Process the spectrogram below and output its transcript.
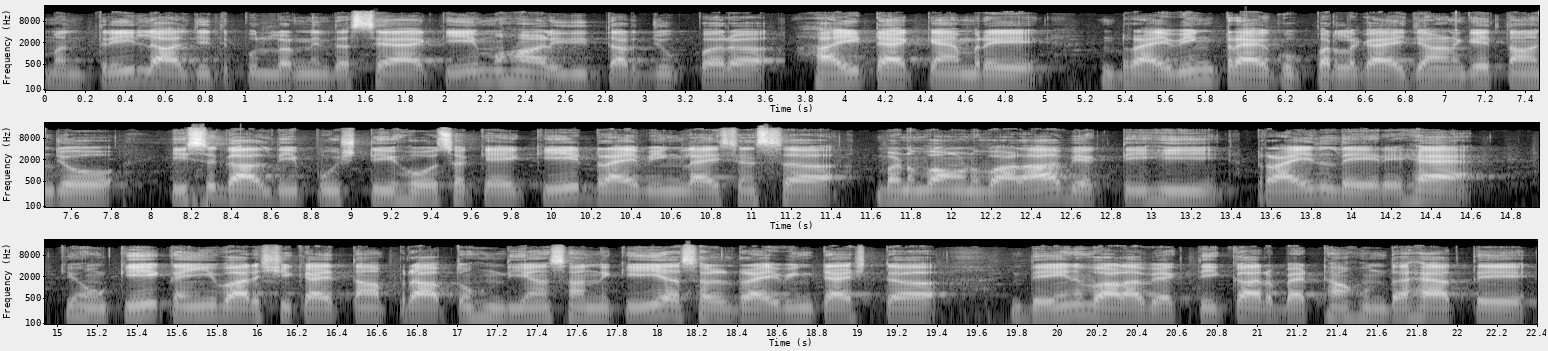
ਮੰਤਰੀ ਲਾਲਜੀਤ ਭੁੱਲਰ ਨੇ ਦੱਸਿਆ ਕਿ ਮੋਹਾਲੀ ਦੀ ਤਰਜ਼ ਉੱਪਰ ਹਾਈ ਟੈਕ ਕੈਮਰੇ ਡਰਾਈਵਿੰਗ ਟਰੈਕ ਉੱਪਰ ਲਗਾਏ ਜਾਣਗੇ ਤਾਂ ਜੋ ਇਸ ਗੱਲ ਦੀ ਪੁਸ਼ਟੀ ਹੋ ਸਕੇ ਕਿ ਡਰਾਈਵਿੰਗ ਲਾਇਸੈਂਸ ਬਣਵਾਉਣ ਵਾਲਾ ਵਿਅਕਤੀ ਹੀ ਟਰਾਇਲ ਦੇ ਰਿਹਾ ਹੈ। ਕਿਉਂਕਿ ਕਈ ਵਾਰ ਸ਼ਿਕਾਇਤਾਂ ਪ੍ਰਾਪਤ ਹੁੰਦੀਆਂ ਸਨ ਕਿ ਅਸਲ ਡਰਾਈਵਿੰਗ ਟੈਸਟ ਦੇਣ ਵਾਲਾ ਵਿਅਕਤੀ ਘਰ ਬੈਠਾ ਹੁੰਦਾ ਹੈ ਅਤੇ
